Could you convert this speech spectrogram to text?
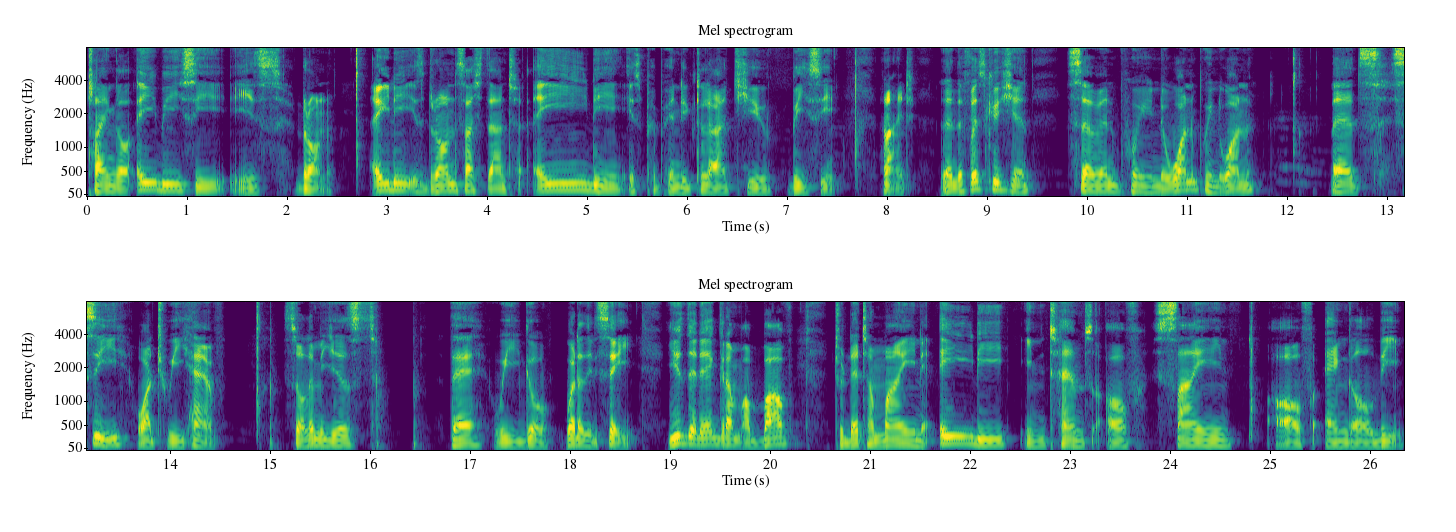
triangle ABC is drawn. AD is drawn such that AD is perpendicular to BC. Right. Then the first question, 7.1.1, let's see what we have. So let me just, there we go. What does it say? Use the diagram above to determine AD in terms of sine of angle B.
